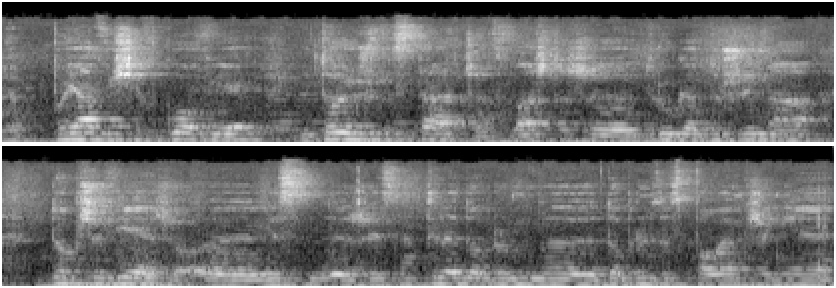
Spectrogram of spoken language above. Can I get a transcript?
e, pojawi się w głowie i to już wystarcza. Zwłaszcza, że druga drużyna dobrze wie, że e, jest, że jest na tyle dobrym, e, dobrym zespołem, że nie, e,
